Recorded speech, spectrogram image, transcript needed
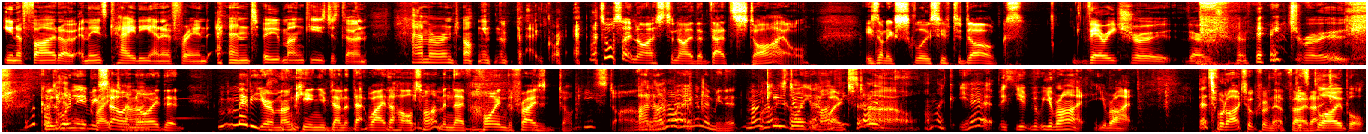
in a photo, and there's Katie and her friend and two monkeys just going hammer and tong in the background. It's also nice to know that that style is not exclusive to dogs. Very true. Very true. Very true. Because wouldn't you be so annoyed that maybe you're a monkey and you've done it that way the whole time and they've coined the phrase doggy style? I like, know. hang on a minute. Why are we Monkeys do it that way monkey too. style? Oh my, g- yeah. You're right. You're right. That's what I took from that photo. It's global.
